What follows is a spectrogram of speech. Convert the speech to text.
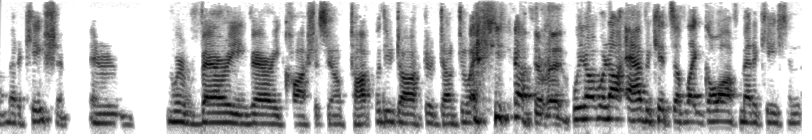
medication. And we're very, very cautious. You know, talk with your doctor. Don't do. You know, right. We don't. We're not advocates of like go off medication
